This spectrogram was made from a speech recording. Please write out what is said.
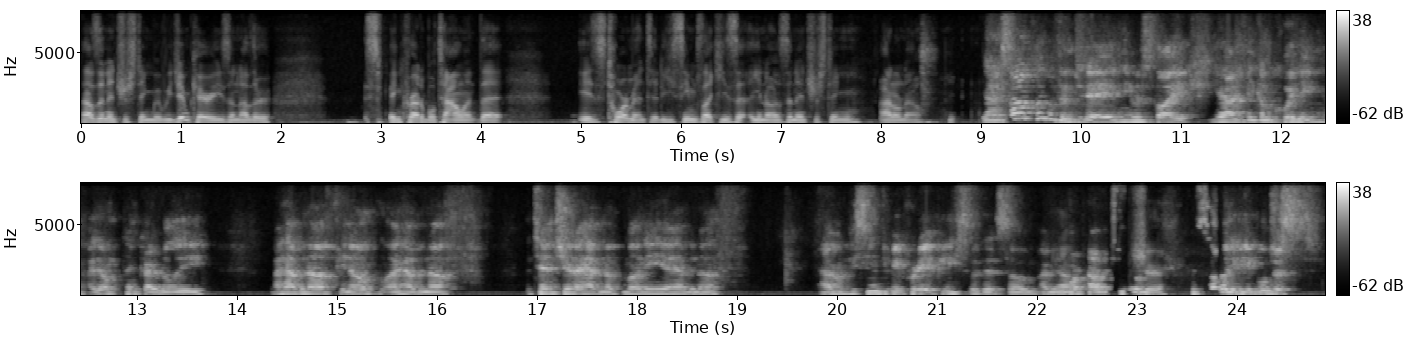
That was an interesting movie. Jim Carrey is another incredible talent that is tormented. He seems like he's, a, you know, is an interesting. I don't know. Yeah, I saw a clip of him today, and he was like, "Yeah, I think I'm quitting. I don't think I really, I have enough. You know, I have enough attention. I have enough money. I have enough. I don't know. He seemed to be pretty at peace with it. So I mean, Yeah. more power to him. Sure. So many people just.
